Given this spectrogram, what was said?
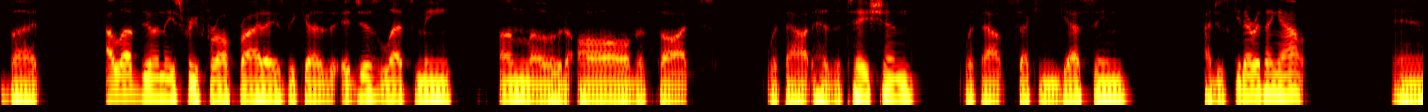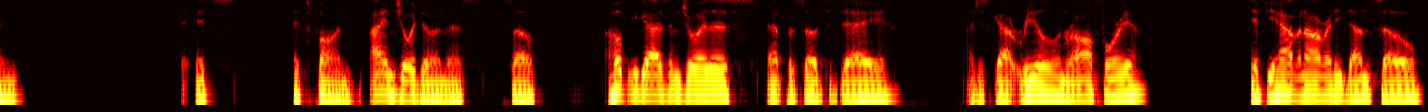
but I love doing these free for all Fridays because it just lets me unload all the thoughts without hesitation, without second guessing. I just get everything out and it's it's fun. I enjoy doing this. So I hope you guys enjoy this episode today. I just got real and raw for you. If you haven't already done so,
